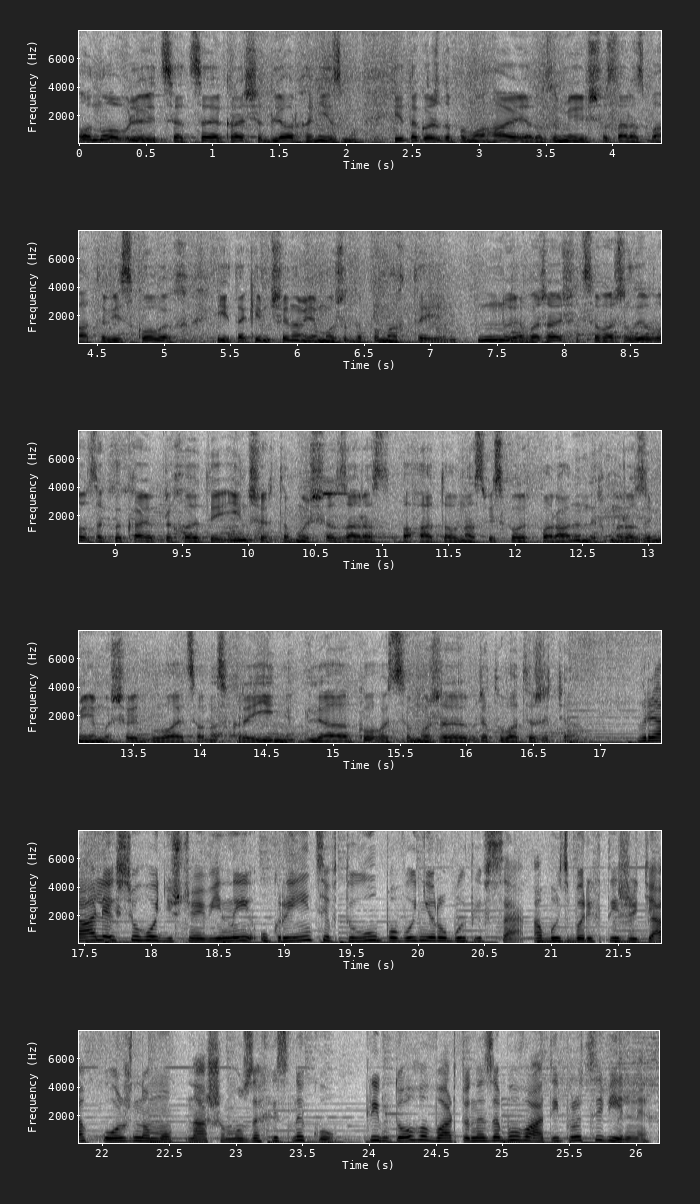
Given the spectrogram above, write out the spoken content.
оновлюється, це краще для організму. І також допомагаю. Я розумію, що зараз багато військових, і таким чином я можу допомогти їм. Ну я вважаю, що це важливо. Закликаю приходити інших, тому що зараз багато у нас військових поранених. Ми розуміємо, що відбувається у нас в країні. Для когось це може врятувати життя. В реаліях сьогоднішньої війни українці в тилу повинні робити все, аби зберегти життя кожному нашому захиснику. Крім того, варто не забувати й про цивільних.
